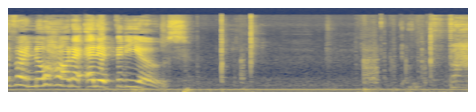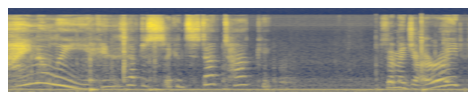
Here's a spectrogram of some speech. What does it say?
If I know how to edit videos. Finally, I can just have to. I can stop talking. Is that my gyroid?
